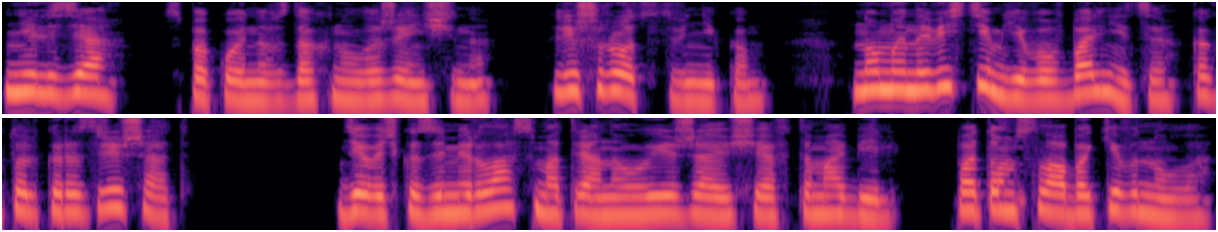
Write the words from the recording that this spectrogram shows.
«Нельзя», — спокойно вздохнула женщина, — «лишь родственникам. Но мы навестим его в больнице, как только разрешат». Девочка замерла, смотря на уезжающий автомобиль, потом слабо кивнула.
